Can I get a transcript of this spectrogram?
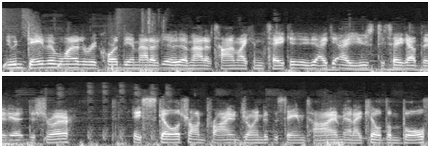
You and David wanted to record the amount of uh, amount of time I can take it. I, I used to take out the uh, destroyer. A Skeletron Prime joined at the same time, and I killed them both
